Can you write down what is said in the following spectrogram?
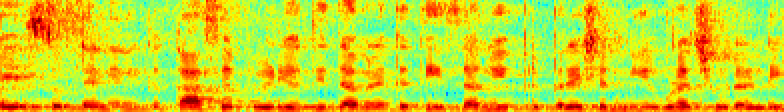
వేస్తుంటే నేను ఇంకా కాసేపు వీడియో తీద్దామని అయితే తీశాను. ఈ ప్రిపరేషన్ మీరు కూడా చూడండి.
